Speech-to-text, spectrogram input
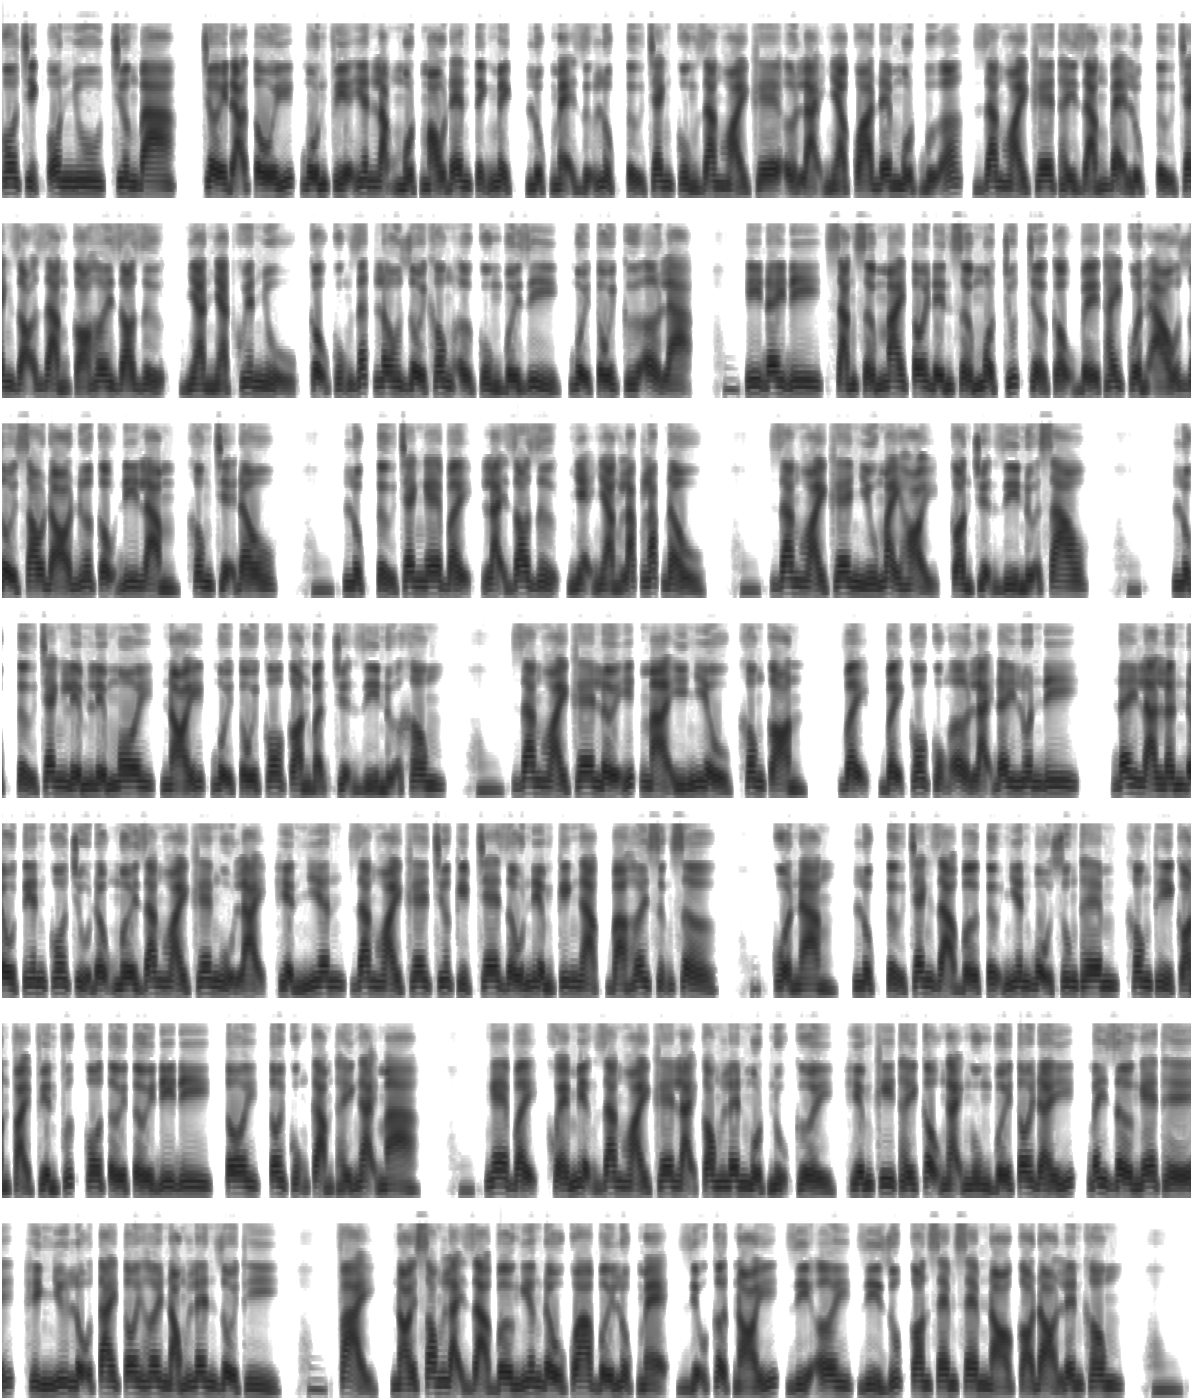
Cô trịch ôn nhu, chương 3. Trời đã tối, bốn phía yên lặng một màu đen tĩnh mịch, lục mẹ giữ lục tử tranh cùng Giang Hoài Khê ở lại nhà qua đêm một bữa. Giang Hoài Khê thấy dáng vẻ lục tử tranh rõ ràng có hơi do dự, nhàn nhạt khuyên nhủ, cậu cũng rất lâu rồi không ở cùng với gì, buổi tối cứ ở lạ, Đi đây đi, sáng sớm mai tôi đến sớm một chút chở cậu về thay quần áo rồi sau đó đưa cậu đi làm, không trễ đâu. Lục tử tranh nghe vậy, lại do dự, nhẹ nhàng lắc lắc đầu. Giang Hoài Khe nhíu mày hỏi, còn chuyện gì nữa sao? Lục tử tranh liếm liếm môi, nói, buổi tối cô còn bận chuyện gì nữa không? Giang Hoài Khe lời ít mà ý nhiều, không còn. Vậy, vậy cô cũng ở lại đây luôn đi. Đây là lần đầu tiên cô chủ động mời Giang Hoài Khe ngủ lại, hiển nhiên, Giang Hoài Khe chưa kịp che giấu niềm kinh ngạc và hơi sững sờ. Của nàng, lục tử tranh giả vờ tự nhiên bổ sung thêm, không thì còn phải phiền phức cô tới tới đi đi, tôi, tôi cũng cảm thấy ngại mà. Nghe vậy, khóe miệng Giang Hoài Khe lại cong lên một nụ cười, hiếm khi thấy cậu ngại ngùng với tôi đấy, bây giờ nghe thế, hình như lỗ tai tôi hơi nóng lên rồi thì... Phải, nói xong lại giả vờ nghiêng đầu qua với lục mẹ, diễu cợt nói, dì ơi, dì giúp con xem xem nó có đỏ lên không.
